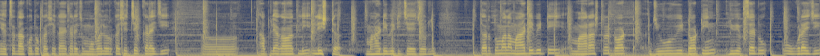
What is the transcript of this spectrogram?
याचं दाखवतो कसे काय करायचे मोबाईलवर कसे चेक करायची. आपल्या गावातली लिस्ट महाडीबीटीच्या बी टीच्या याच्यावरली. तर तुम्हाला MahaDBT B T Maharashtra dot G O V dot in ही वेबसाईट उ उघडायची.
